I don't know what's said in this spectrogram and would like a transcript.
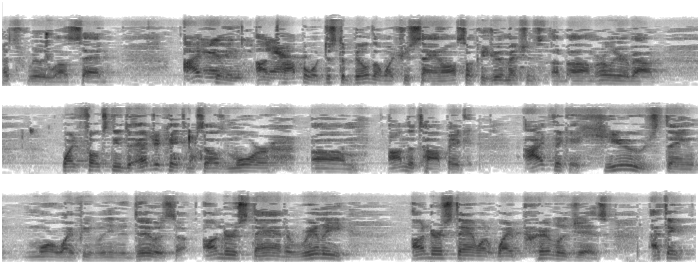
That's really well said. I And, think on yeah. top of what, just to build on what you're saying, also because you had mentioned um, earlier about white folks need to educate themselves more um, on the topic. I think a huge thing more white people need to do is to understand, to really understand what white privilege is. I think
